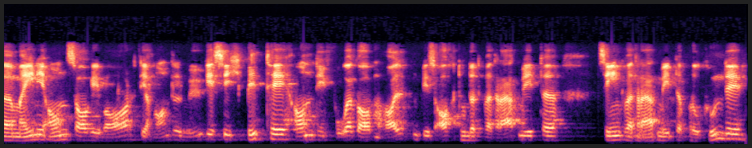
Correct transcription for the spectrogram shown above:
Äh, meine Ansage war, der Handel möge sich bitte an die Vorgaben halten, bis 800 Quadratmeter, 10 Quadratmeter pro Kunde,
